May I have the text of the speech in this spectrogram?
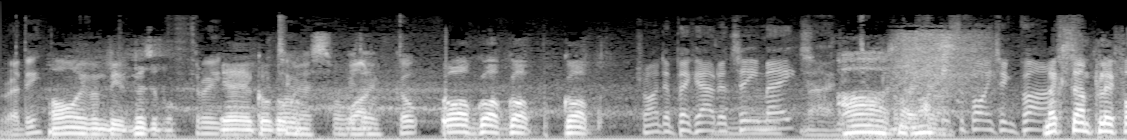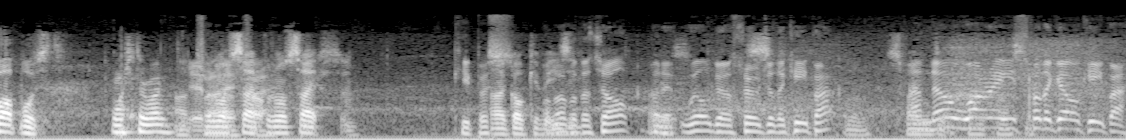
Ready? I won't even be visible. Three, Yeah, yeah, go, go. Two go. minutes. What are we One, go. Go up, go up, go up, go up. Trying to pick out a teammate. Nah, Ah, to it's go not back. Disappointing pass. Next time, play far post. Watch the run. I'll Yeah, Put him right, offside, right. put him offside. So, Keep us. Uh, goalkeeper Well, easy. over the top, but it will go through to the keeper. On. And no worries for the goalkeeper.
